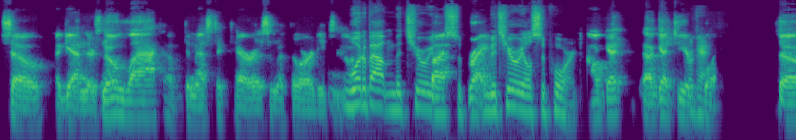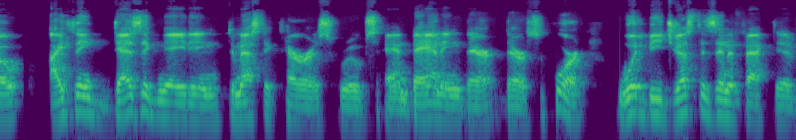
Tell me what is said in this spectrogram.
So again, there's no lack of domestic terrorism authorities. What about material but, su- right. material support? I'll get I'll get to your okay. point. So I think designating domestic terrorist groups and banning their, their support would be just as ineffective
